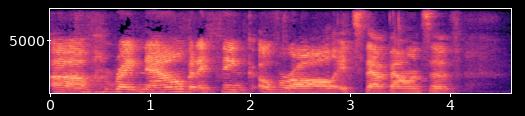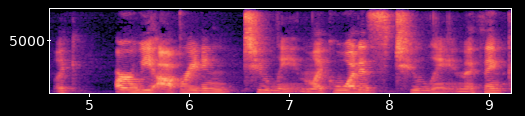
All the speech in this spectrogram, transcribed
um, right now, but I think overall it's that balance of like, are we operating too lean? Like, what is too lean? I think,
